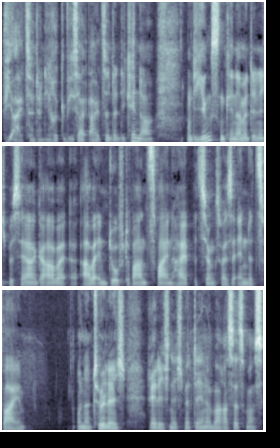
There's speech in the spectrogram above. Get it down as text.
Wie alt sind denn Ihre, wie alt sind denn die Kinder? Und die jüngsten Kinder, mit denen ich bisher arbeiten durfte, waren zweieinhalb beziehungsweise Ende zwei. Und natürlich rede ich nicht mit denen über Rassismus,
